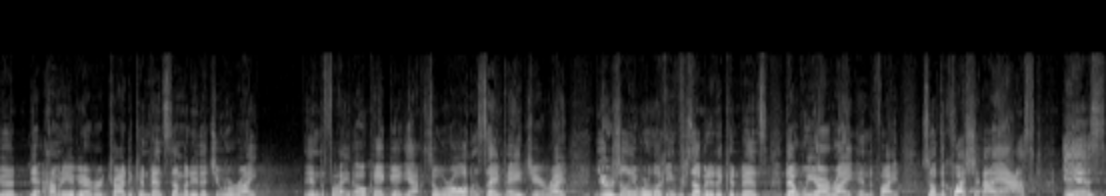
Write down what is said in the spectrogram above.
Good. Yeah. How many of you ever tried to convince somebody that you were right in the fight? Okay, good. Yeah. So we're all on the same page here, right? Usually we're looking for somebody to convince that we are right in the fight. So the question I ask is,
